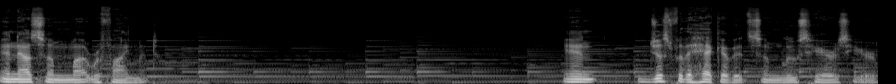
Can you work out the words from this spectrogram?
and now some uh, refinement. And just for the heck of it, some loose hairs here,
